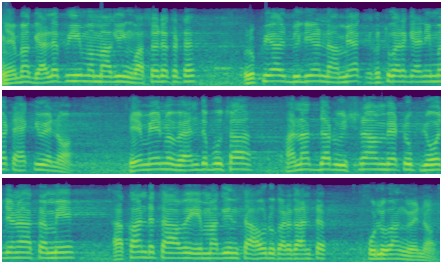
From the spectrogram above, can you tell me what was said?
එම ගැලපීම මගින් වසඩකට රුපියල් බිලියන් නමයක් එකතු කර ගැනීමට හැකි වෙනවා. එමෙන්ම වැන්දපුසා අනත්දරු විශ්‍රාම් වැටුප් යෝජනා ක්‍රමේ අකණ්ඩතාව ඒ මගින් තහවුරු කරගන්ට පුළුවන් වෙනවා.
